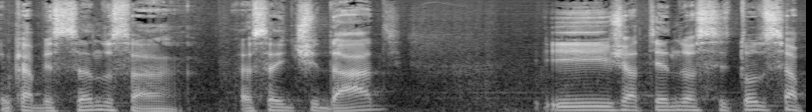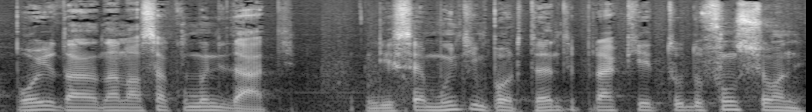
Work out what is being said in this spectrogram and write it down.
encabeçando essa, essa entidade e já tendo esse, todo esse apoio da, da nossa comunidade. Isso é muito importante para que tudo funcione.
